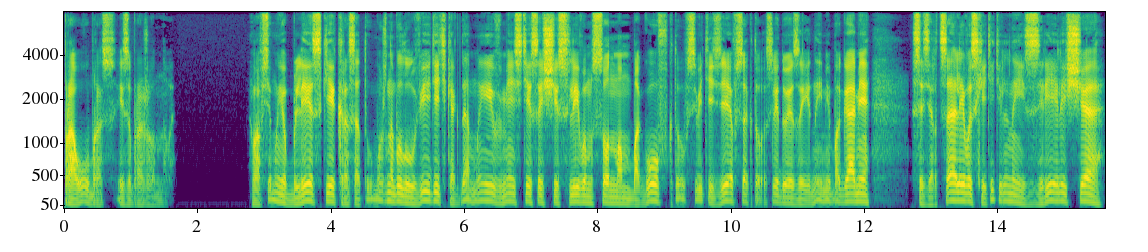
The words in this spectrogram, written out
прообраз изображенного. Во всем ее блеске красоту можно было увидеть, когда мы вместе со счастливым сонмом богов, кто в свете Зевса, кто, следуя за иными богами, созерцали восхитительные зрелища,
